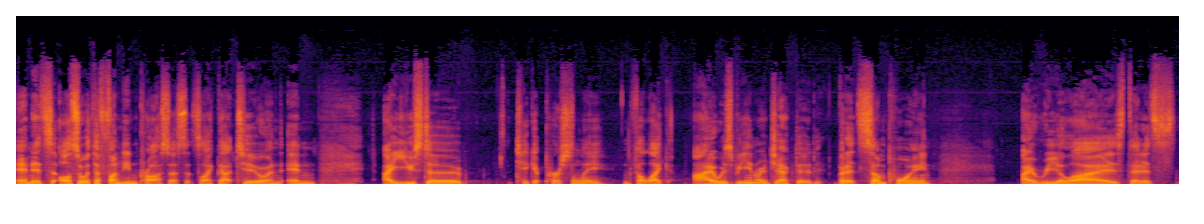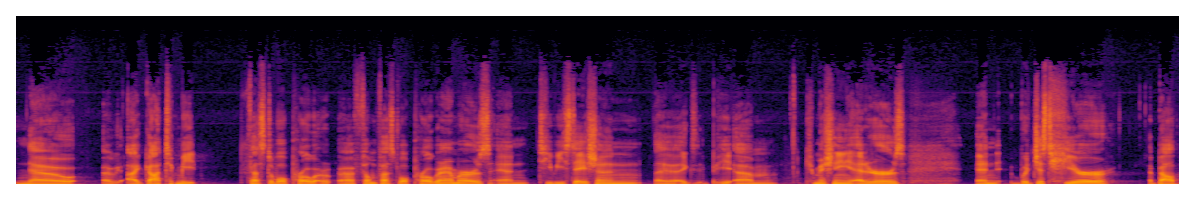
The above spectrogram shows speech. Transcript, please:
and it's also with the funding process. It's like that too, and and I used to take it personally and felt like I was being rejected, but at some point I realized that it's no. I got to meet festival pro uh, film festival programmers and TV station uh, um, commissioning editors and would just hear about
